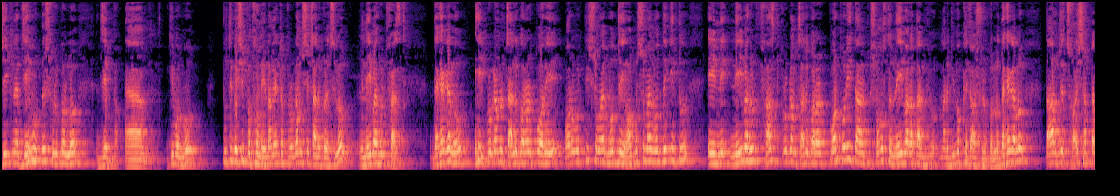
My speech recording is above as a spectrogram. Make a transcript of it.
যে কিনা যে মুহূর্তে শুরু করল যে কি বলব, প্রতিবেশী প্রথমে নামে একটা প্রোগ্রাম সে চালু করেছিল নেইবারহুড ফার্স্ট দেখা গেল, এই প্রোগ্রামটা চালু করার পরে পরবর্তী সময়ের মধ্যে, অল্প সময়ের মধ্যে কিন্তু এই নেইবারহুড ফার্স্ট প্রোগ্রাম চালু করার পরপরই তার সমস্ত নেইবাররা তার মানে বিপক্ষে যাওয়া শুরু করল। দেখা গেল, তার যে ছয় সাতটা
